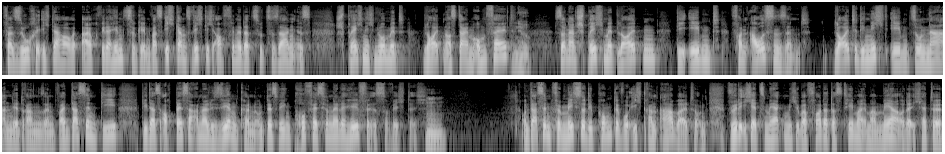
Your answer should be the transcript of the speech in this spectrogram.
versuche ich da auch, auch wieder hinzugehen. Was ich ganz wichtig auch finde, dazu zu sagen, ist, sprech nicht nur mit Leuten aus deinem Umfeld, No. sondern sprich mit Leuten, die eben von außen sind. Leute, die nicht eben so nah an dir dran sind, weil das sind die, die das auch besser analysieren können. Und deswegen professionelle Hilfe ist so wichtig. Und das sind für mich so die Punkte, wo ich dran arbeite. Und würde ich jetzt merken, mich überfordert das Thema immer mehr oder ich hätte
